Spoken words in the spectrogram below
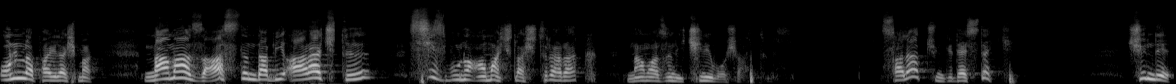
Onunla paylaşmak. Namaz aslında bir araçtı. Siz bunu amaçlaştırarak namazın içini boşalttınız. Salat çünkü destek. Şimdi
